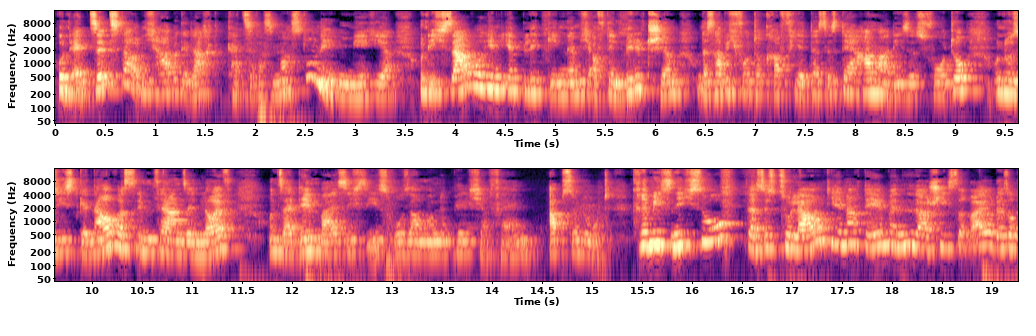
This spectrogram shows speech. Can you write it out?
Und Ed sitzt da und ich habe gedacht, Katze, was machst du neben mir hier? Und ich sah, wohin ihr Blick ging, nämlich auf den Bildschirm und das habe ich fotografiert. Das ist der Hammer, dieses Foto. Und du siehst genau, was im Fernsehen läuft. Und seitdem weiß ich, sie ist Rosamunde Pilcher-Fan. Absolut. Krimis nicht so. Das ist zu laut, je nachdem, wenn da Schießerei oder so.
